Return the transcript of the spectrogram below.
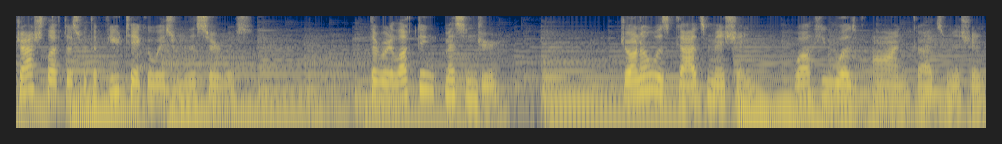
Josh left us with a few takeaways from this service. The reluctant messenger. Jonah was God's mission while he was on God's mission.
